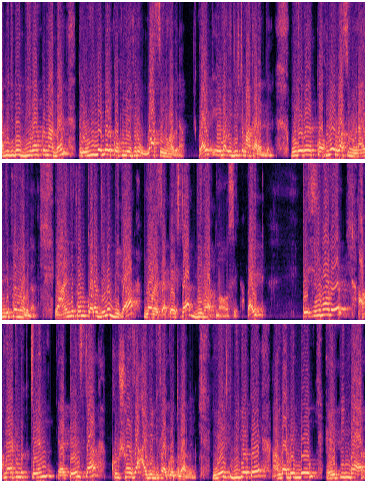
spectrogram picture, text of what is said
আপনি যদি এই বি ভার্বটা না দেন, তাহলে উইলের পর কখনো এখানে ওয়াশিং হবে না। রাইট এই জিনিসটা মাথায় রাখবেন। উইলের পর কখনো ওয়াশিং হবে না আইনজি ফর্ম হবে না। এই আইনজি ফর্ম করার জন্য বিটা নেওয়া হয়েছে, একটা এক্সট্রা বি ভার্ব নেওয়া হয়েছে। রাইট তো এইভাবে আপনারা কিন্তু টেন্সটা খুব সহজে আইডেন্টিফাই করতে পারবেন। নেক্সট ভিডিওতে আমরা দেখব হেল্পিং ভার্ব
